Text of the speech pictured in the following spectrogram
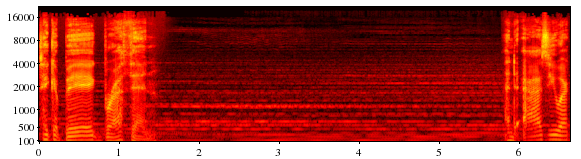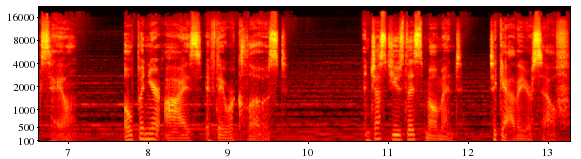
Take a big breath in. And as you exhale, open your eyes if they were closed. And just use this moment to gather yourself.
